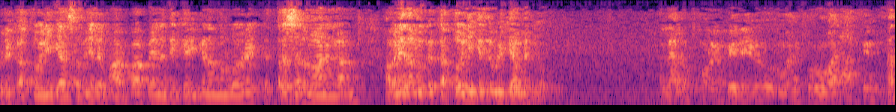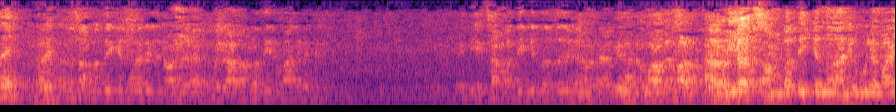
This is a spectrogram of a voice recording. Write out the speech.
ഒരു കത്തോലിക്ക സഭയിലെ മാർപ്പാപ്പേനെ ധിക്കരിക്കണം എന്നുള്ള ഒരു എത്ര ശതമാനം കാണും? അവനെ നമുക്ക് കത്തോലിക്കെന്ന് വിളിക്കാൻ പറ്റുമോ? അല്ല കുറെ പേര് മനഃപൂർവം വരാത്തത് അതെ സംബന്ധിക്കുന്നവർ ഇതിനോട് തീരുമാനം എടുക്കില്ല അവരെ സംബന്ധിക്കുന്നത് അനുകൂലമായ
